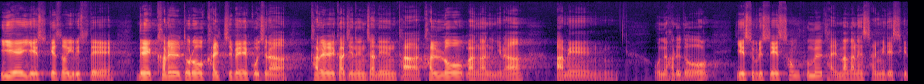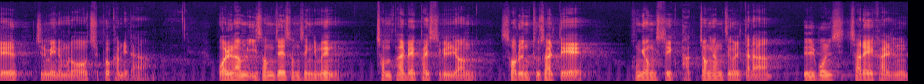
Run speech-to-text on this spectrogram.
이에 예수께서 이르시되 내 칼을 도로 칼집에 꽂으라 칼을 가지는 자는 다 칼로 망하느니라 아멘. 오늘 하루도 예수 그리스도의 성품을 닮아가는 삶이 되시기를 주님의 이름으로 축복합니다. 월남 이성재 선생님은 1881년 32살 때에 홍영식, 박정향 등을 따라 일본 시찰에 가는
